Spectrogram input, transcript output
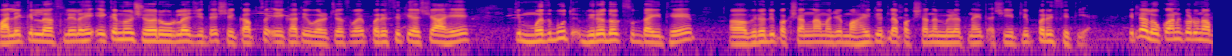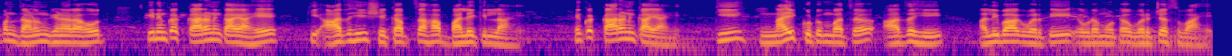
बालेकिल्ला असलेलं हे एकमेव शहर उरलं आहे जिथे शेकापचं एक हाती वर्चस्व आहे. परिस्थिती अशी आहे की मजबूत विरोधकसुद्धा इथे विरोधी पक्षांना म्हणजे माहितीतल्या पक्षांना मिळत नाहीत अशी इथली परिस्थिती आहे. इथल्या लोकांकडून आपण जाणून घेणार आहोत की नेमकं कारण काय आहे की आजही शेकापचा हा बालेकिल्ला आहे. नेमकं कारण काय आहे की नाईक कुटुंबाचं आजही अलिबागवरती एवढं मोठं वर्चस्व आहे.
